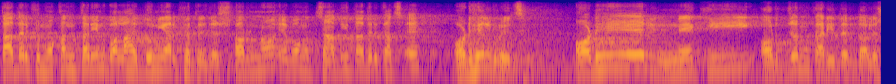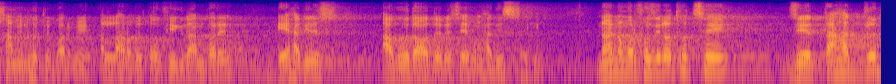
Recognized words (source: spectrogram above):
তাদেরকে মোকান্তারিন বলা হয় দুনিয়ার ক্ষেত্রে, যে স্বর্ণ এবং চাঁদি তাদের কাছে অঢেল রয়েছে। অঢেল নেকি অর্জনকারীদের দলে সামিল হতে পারবে। আল্লাহ রব তৌফিক দান করেন। এ হাদিস আবু দাওয়াদের রয়েছে এবং হাদিস সহি। নয় নম্বর ফজিলত হচ্ছে যে তাহাজ্জুদ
